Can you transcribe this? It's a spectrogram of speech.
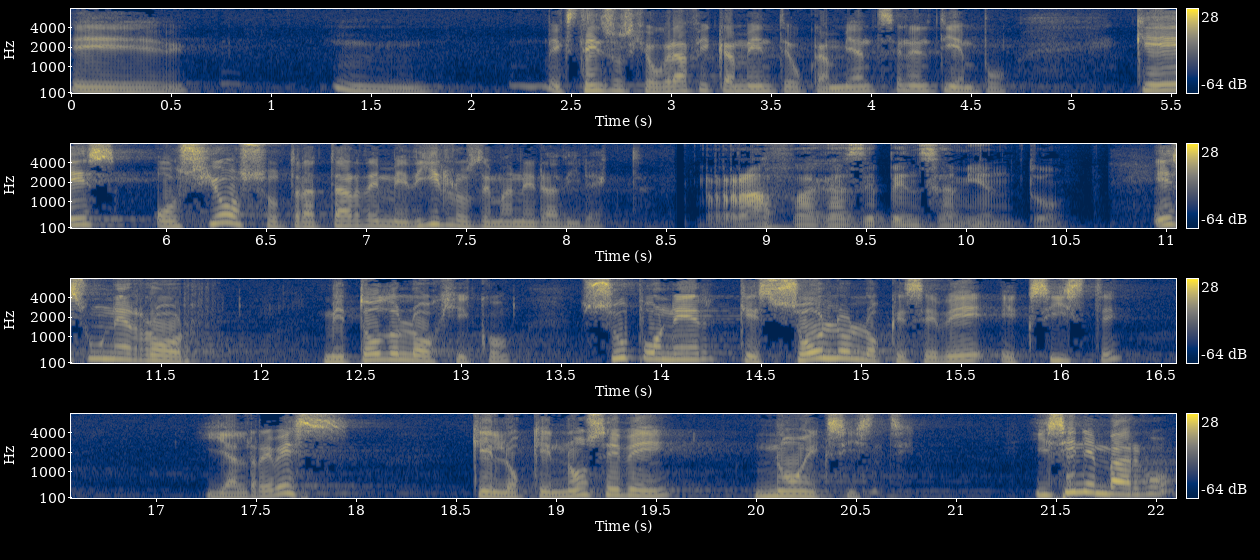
eh, mm, extensos geográficamente o cambiantes en el tiempo, que es ocioso tratar de medirlos de manera directa. Ráfagas de pensamiento. Es un error metodológico suponer que solo lo que se ve existe y al revés, que lo que no se ve no existe. Y sin embargo,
